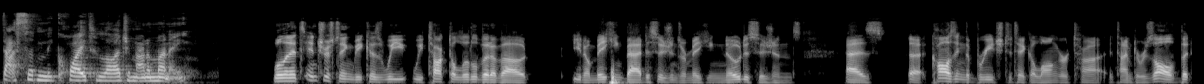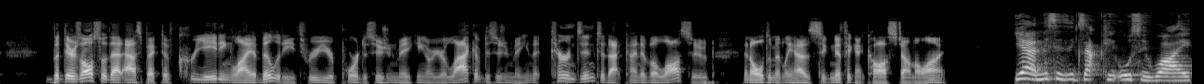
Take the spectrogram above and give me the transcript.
that's suddenly quite a large amount of money. Well, and it's interesting because we we talked a little bit about you know making bad decisions or making no decisions as uh, causing the breach to take a longer t- time to resolve, but but there's also that aspect of creating liability through your poor decision making or your lack of decision making that turns into that kind of a lawsuit and ultimately has significant costs down the line. Yeah, and this is exactly also why,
